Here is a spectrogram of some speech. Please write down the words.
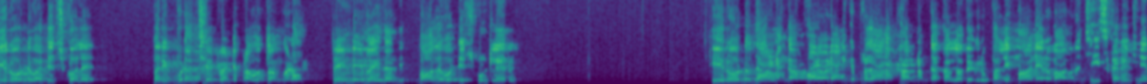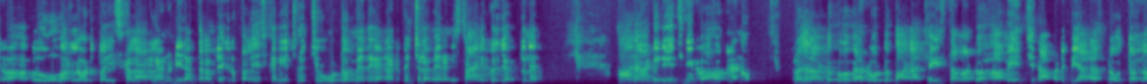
ఈ రోడ్డు పట్టించుకోలే. మరి ఇప్పుడు వచ్చినటువంటి ప్రభుత్వం కూడా రెండేళ్ళు అవుతుంది వాళ్ళు పట్టించుకుంటలేరు. ఈ రోడ్డు దారుణంగా పాడవడానికి ప్రధాన కారణం గతంలో వెగురుపల్లి మానేరు వాగు నుంచి ఇసుక రీచ్ నిర్వాహకులు ఓవర్లోడ్తో ఇసుక లారీలను నిరంతరం వెగురుపల్లి ఇసుక రీచ్ నుంచి ఊటూరు మీదుగా నడిపించడమేనని స్థానికులు చెబుతున్నారు. ఆనాటి రీచ్ నిర్వాహకులను ప్రజలు అడ్డుకోగా రోడ్డు బాగా చేయిస్తామంటూ హామీ ఇచ్చిన అప్పటి బీఆర్ఎస్ ప్రభుత్వంలో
